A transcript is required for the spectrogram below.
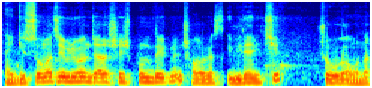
thank you so much everyone যারা শেষ পর্যন্ত দেখলেন, সবার কাছ থেকে বিদায় নিচ্ছি। শুভকামনা।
